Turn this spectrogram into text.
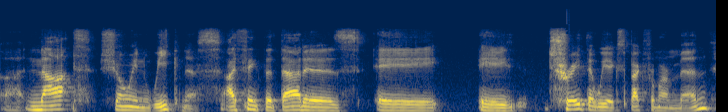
uh, not showing weakness. I think that that is a a trait that we expect from our men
